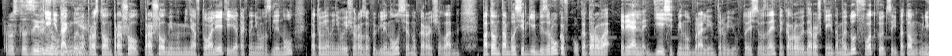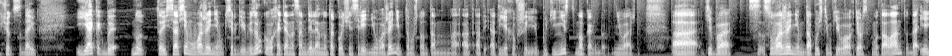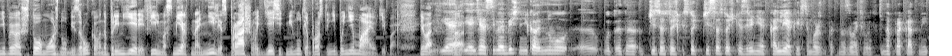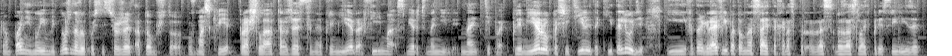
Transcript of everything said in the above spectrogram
Просто зыркал Не, не так меня. было. Просто он прошел, прошел мимо меня в туалете, я так на него взглянул, потом я на него еще разок оглянулся, ну, короче, ладно. Потом там был Сергей Безруков, у которого реально 10 минут брали интервью. То есть, вы знаете, на ковровой дорожке они там идут, фоткаются, и потом у них что-то задают. И я как бы, ну, то есть со всем уважением к Сергею Безрукову, хотя на самом деле оно такое очень среднее уважение, потому что он там от, от, отъехавший путинист, но как бы неважно. А, типа, с, с уважением, допустим, к его актерскому таланту, да, я не понимаю, что можно у Безрукова на премьере фильма «Смерть на Ниле» спрашивать 10 минут, я просто не понимаю, типа. типа я, а... я сейчас тебе объясню, Николай, ну, э, вот это чисто с, точки, с, чисто с точки зрения коллег, если можно так назвать, вот, кинопрокатные компании, ну, им ведь нужно выпустить сюжет о том, что в Москве прошла торжественная премьера фильма «Смерть на Ниле». На, типа, премьеру посетили такие-то люди, и фотографии потом на сайтах рас, рас, разослать пресс release it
